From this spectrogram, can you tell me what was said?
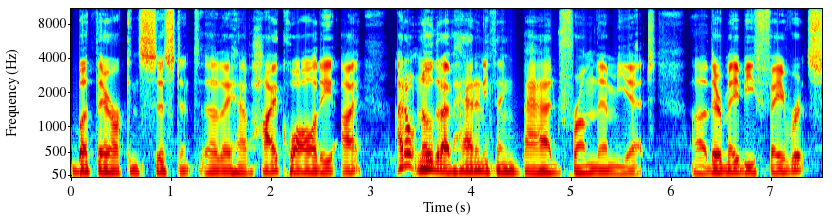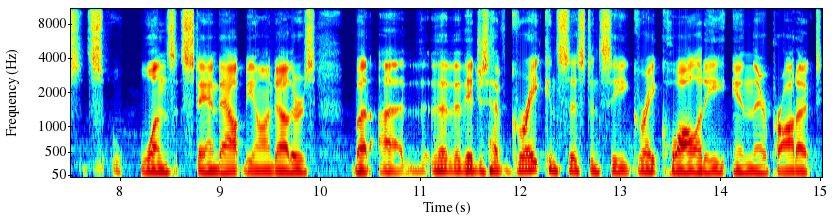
but they are consistent. Uh, they have high quality. I I don't know that I've had anything bad from them yet. Uh, there may be favorites, ones that stand out beyond others, but uh, th- th- they just have great consistency, great quality in their product,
